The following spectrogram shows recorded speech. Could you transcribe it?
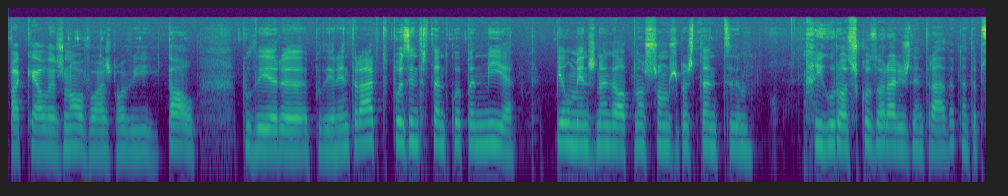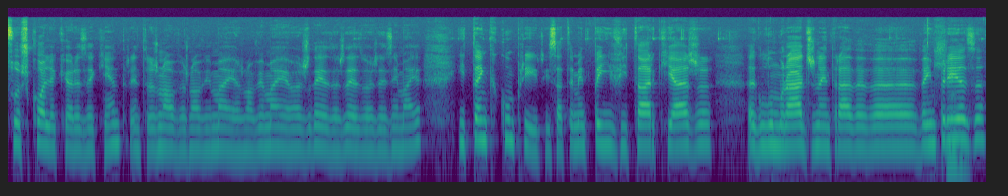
para aquelas nove às nove e tal poder, uh, poder entrar. Depois, entretanto, com a pandemia, pelo menos na Galp, nós somos bastante rigorosos com os horários de entrada, portanto a pessoa escolhe a que horas é que entra, entre as 9 às 9 e meia, às 9 e meia, às 10, às 10 ou às 10 e meia, e tem que cumprir, exatamente para evitar que haja aglomerados na entrada da, da empresa.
